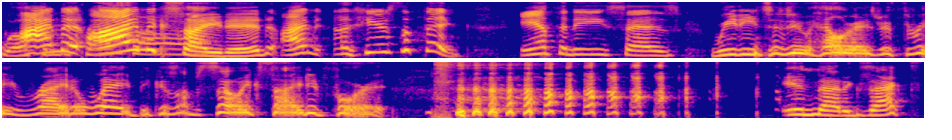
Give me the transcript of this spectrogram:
Welcome I'm I'm excited. I'm uh, here's the thing. Anthony says we need to do Hellraiser 3 right away because I'm so excited for it. In that exact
